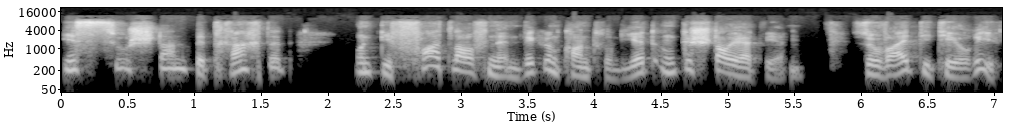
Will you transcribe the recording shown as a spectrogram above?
Ist-Zustand betrachtet und die fortlaufende Entwicklung kontrolliert und gesteuert werden. Soweit die Theorie.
